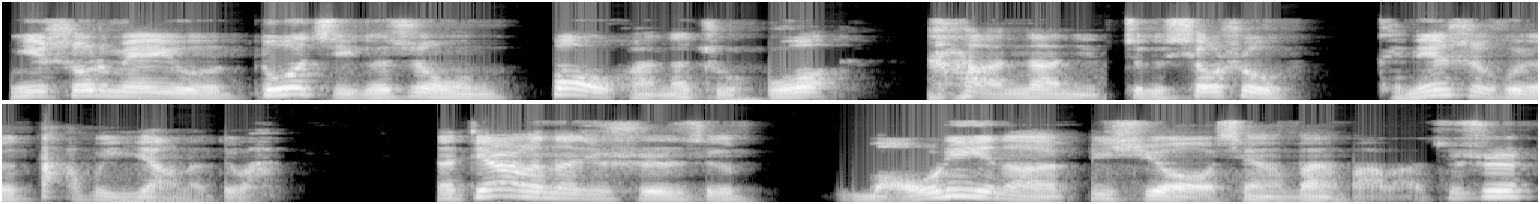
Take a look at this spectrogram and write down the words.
你手里面有多几个这种爆款的主播，那那你这个销售肯定是会有大不一样的，对吧？那第二个呢，就是这个。毛利呢，必须要想想办法了。就是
